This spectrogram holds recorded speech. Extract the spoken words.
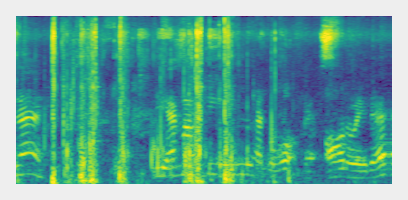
Yeah. The MRT you to walk there, all the way there.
